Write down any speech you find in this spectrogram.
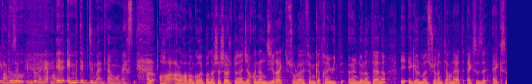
Enfin, vous Hebdo- hebdomadairement. Hebdomadairement, merci. alors, alors avant qu'on réponde à Chacha, je tenais à dire qu'on est en direct sur le FM 88.1 de l'antenne et également sur internet ex, ex,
